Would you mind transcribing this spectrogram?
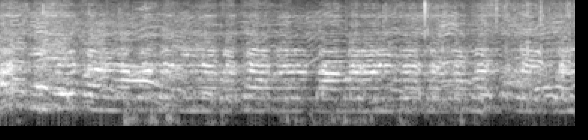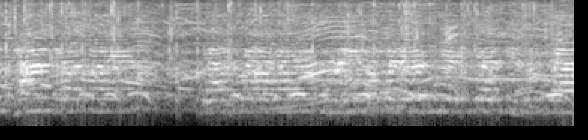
अतिशय चांगल्या पद्धतीने बचाव करत तांबडवलीचा संघ मस्त छान खेळत आहे. त्याचबरोबर महिला परिषदेची एक सुद्धा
